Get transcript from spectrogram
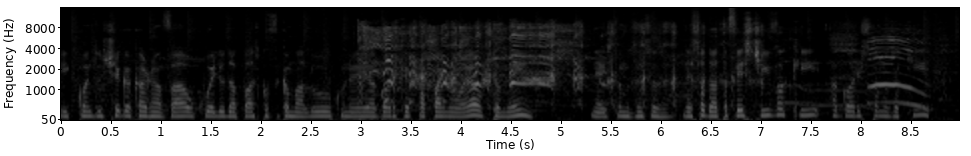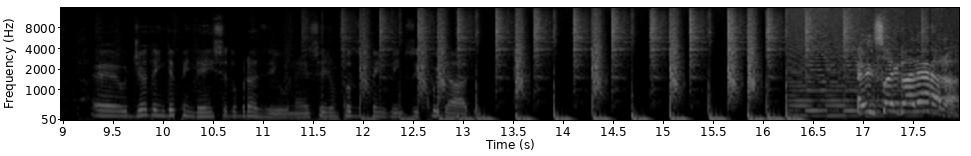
E quando chega carnaval, o coelho da Páscoa fica maluco, né? E agora que é Papai Noel também, né? Estamos nessa, nessa data festiva que agora estamos aqui, é o dia da independência do Brasil, né? Sejam todos bem-vindos e cuidado. É isso aí, galera!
